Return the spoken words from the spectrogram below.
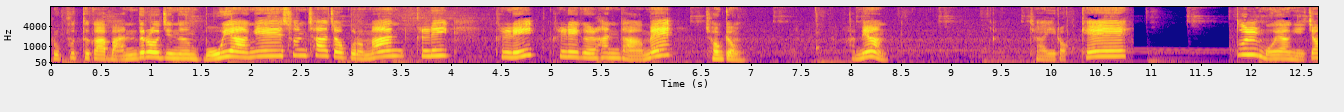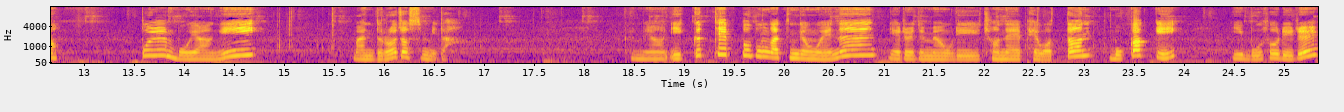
로프트가 만들어지는 모양에 순차적으로만 클릭, 클릭, 클릭을 한 다음에 적용 하면 자 이렇게 뿔 모양이죠. 뿔 모양이 만들어졌습니다. 그러면 이 끝에 부분 같은 경우에는 예를 들면 우리 전에 배웠던 목깎기 이 모서리를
